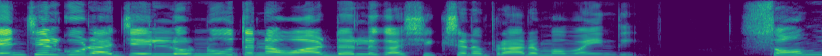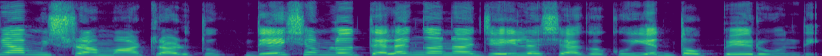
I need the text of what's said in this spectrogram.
చెంచల్గూడ జైల్లో నూతన వార్డర్లుగా శిక్షణ ప్రారంభమైంది. సౌమ్య మిశ్రా మాట్లాడుతూ దేశంలో తెలంగాణ జైల శాఖకు ఎంతో పేరు ఉంది.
